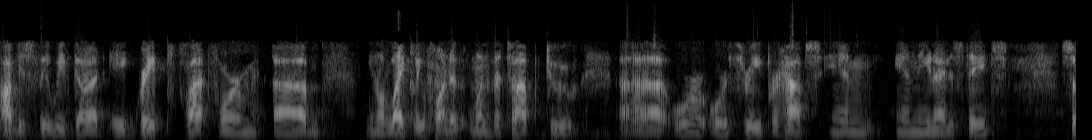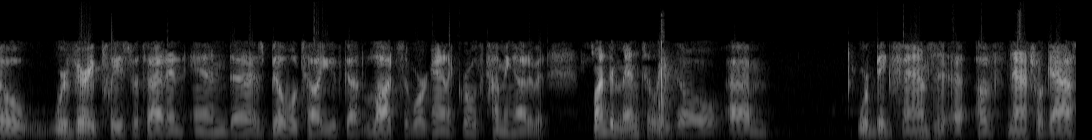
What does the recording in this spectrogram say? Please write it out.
Obviously, we've got a great platform, um, you know, likely one of the top two or three perhaps in the United States. So we're very pleased with that, and, uh, as Bill will tell you, you've got lots of organic growth coming out of it. Fundamentally, though, um, we're big fans uh, of natural gas.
